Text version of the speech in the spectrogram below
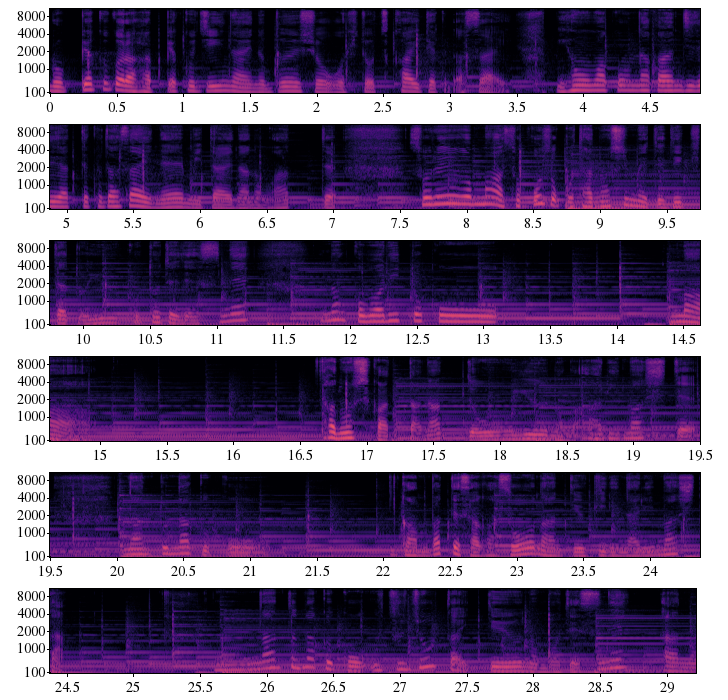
600から800字以内の文章を1つ書いてください。見本はこんな感じでやってくださいねみたいなのがあって。それがまあそこそこ楽しめてできたということでですね。なんか割とこうまあ楽しかったなっていうのがありましてなんとなくこう頑張って探そうなんていう気になりました。うんなんとなくこううつ状態っていうのもですねあの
